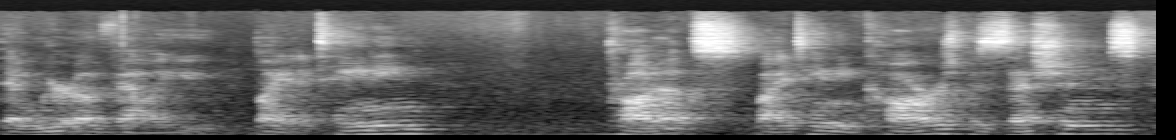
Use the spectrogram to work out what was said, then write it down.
that we're of value by attaining products, by attaining cars, possessions,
